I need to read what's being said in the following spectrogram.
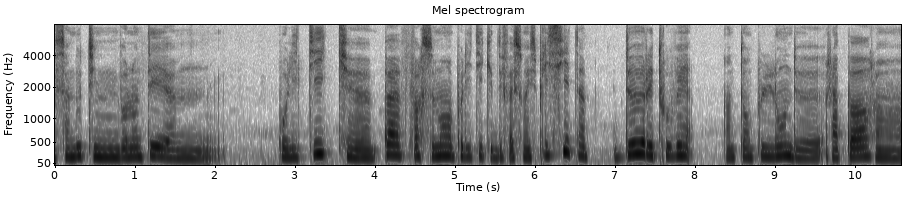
sans doute une volonté euh, politique, euh, pas forcément politique de façon explicite, hein, de retrouver un temps plus long de rapport euh,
